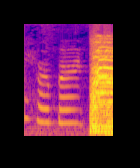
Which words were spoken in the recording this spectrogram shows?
Hi, Herbert.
